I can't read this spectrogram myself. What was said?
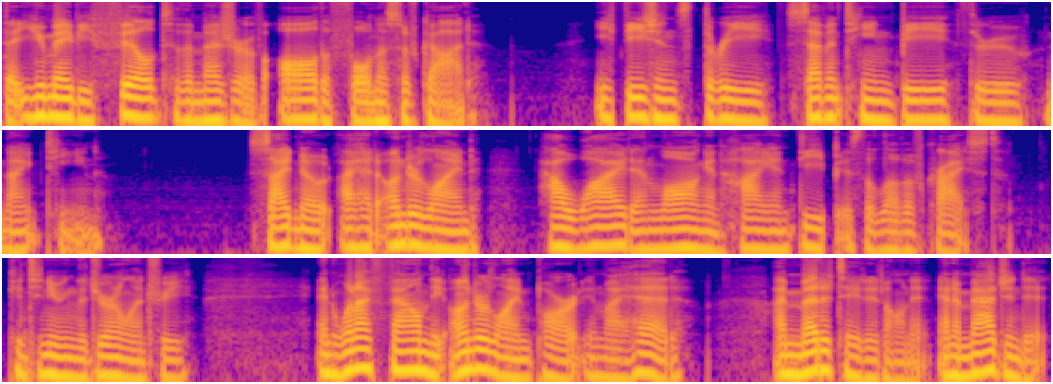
that you may be filled to the measure of all the fullness of God. Ephesians 3 17b through 19. Side note, I had underlined how wide and long and high and deep is the love of Christ. Continuing the journal entry, and when I found the underlined part in my head, I meditated on it and imagined it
